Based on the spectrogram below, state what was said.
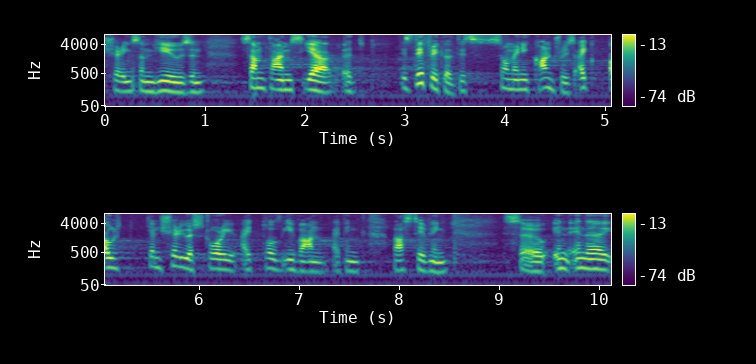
sharing some views. And sometimes, yeah, it, it's difficult. It's so many countries. I, I can share you a story I told Ivan, I think, last evening. So in, in the,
